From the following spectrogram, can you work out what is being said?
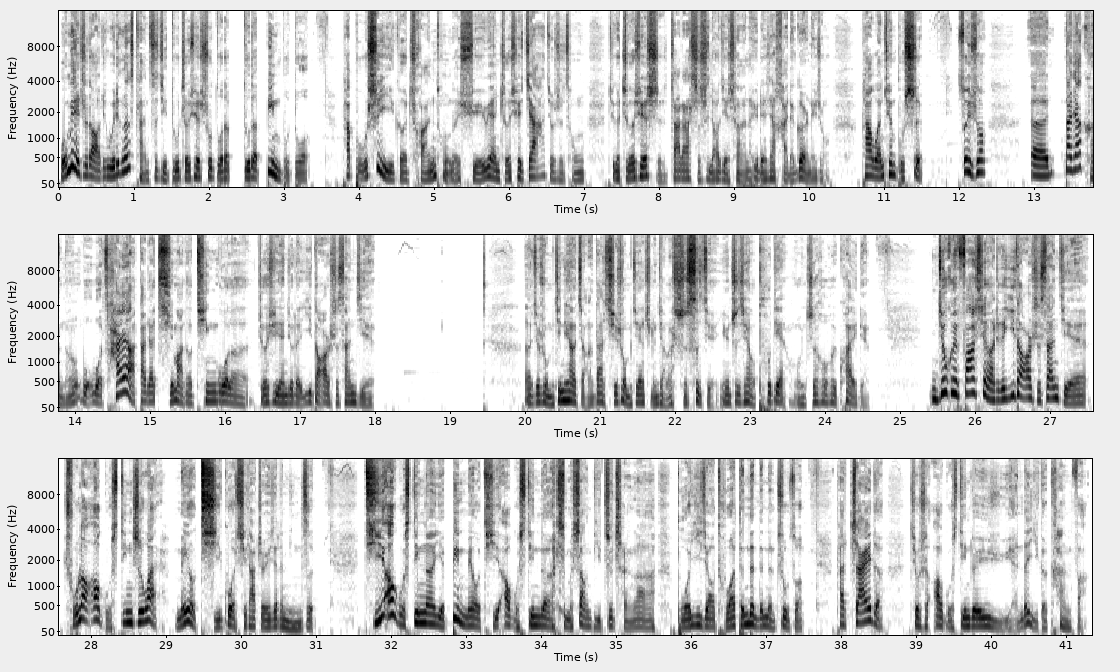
我们也知道，这个维特根斯坦自己读哲学书读的读的并不多，他不是一个传统的学院哲学家，就是从这个哲学史扎扎实实了解上来的，有点像海德格尔那种，他完全不是。所以说，呃，大家可能我我猜啊，大家起码都听过了哲学研究的一到二十三节，呃，就是我们今天要讲的，但其实我们今天只能讲到十四节，因为之前有铺垫，我们之后会快一点。你就会发现啊，这个一到二十三节，除了奥古斯丁之外，没有提过其他哲学家的名字。提奥古斯丁呢，也并没有提奥古斯丁的什么《上帝之城》啊、《博弈教徒》啊等等等等著作。他摘的就是奥古斯丁对于语言的一个看法。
